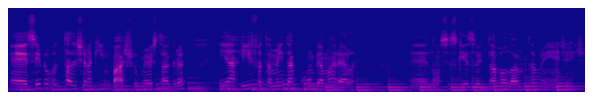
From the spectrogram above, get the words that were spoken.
É, sempre eu vou estar deixando aqui embaixo o meu Instagram e a rifa também da Kombi amarela. É, não se esqueçam que tá rolando também, hein, gente.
